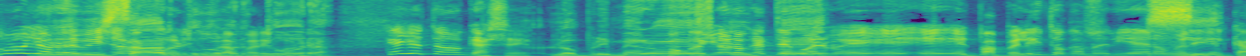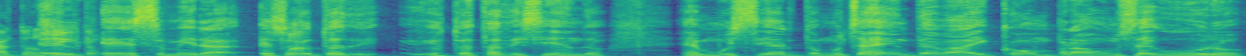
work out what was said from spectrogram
¿Cómo yo reviso la cobertura, ¿Qué yo tengo que hacer? Lo primero Porque es. Porque yo lo que tengo es el, papelito que me dieron, el, cartoncito. eso, mira, eso que tú, estás diciendo es muy cierto. Mucha gente va y compra un seguro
